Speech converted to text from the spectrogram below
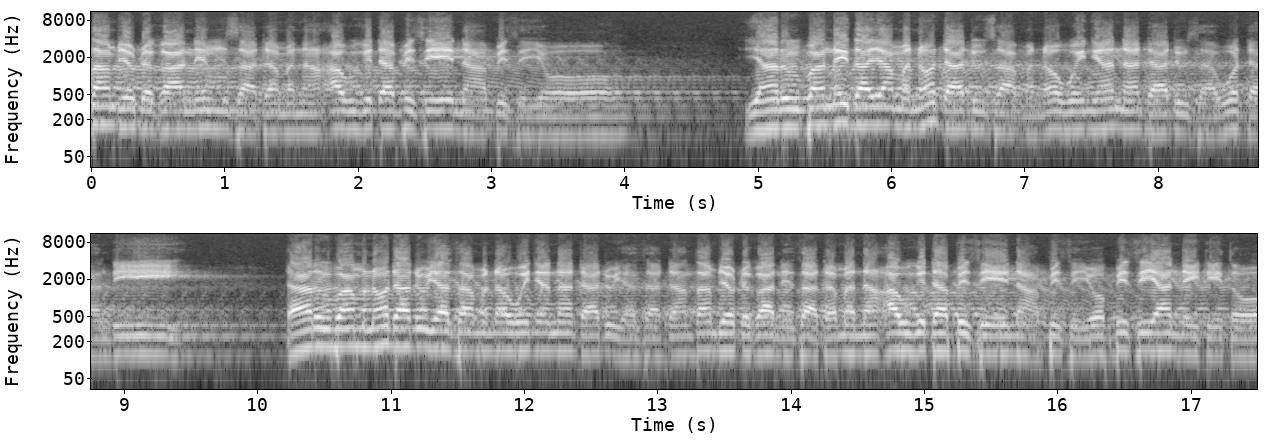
တံပြုတ်တကနိမ္စဓမ္မနံအဝိကတပစ္စေနာပစ္စယောယံရူပနိဒာယမနောဓာတုသမနောဝိညာဏဓာတုသဝတ္တန္တိ ဒါရူပမနောဓာတုယသမနောဝိညာဏဓာတုယသတံတံပြုတ်တကနိသဓမ္မနံအဝိကတပစ္စေနာပစ္စယောပစ္စယနေတိတော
